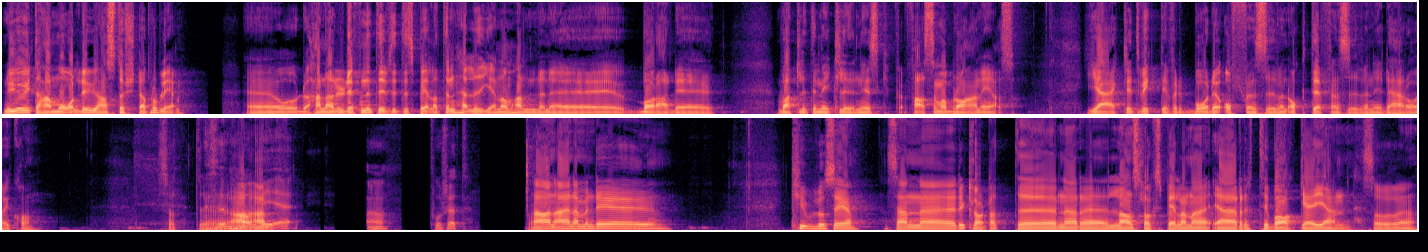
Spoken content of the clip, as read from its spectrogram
Nu gör ju inte han mål, det är ju hans största problem. Eh, och han hade definitivt inte spelat den här ligan om han eh, bara hade varit lite mer klinisk. Fasen vad bra han är alltså. Jäkligt viktig för både offensiven och defensiven i det här AIK. Så att... Sen ja, vi... Ja, fortsätt. Ja, nej, nej men det är kul att se. Sen är det klart att när landslagsspelarna är tillbaka igen så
